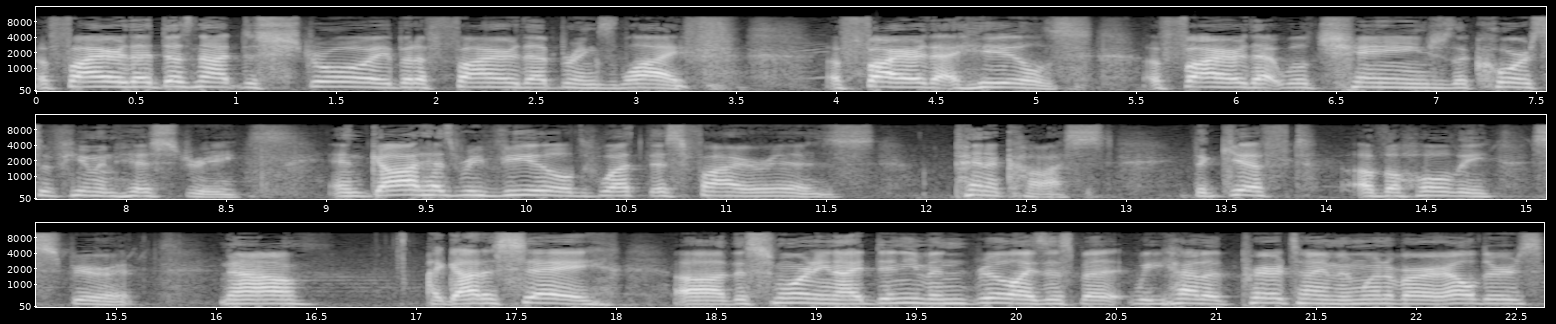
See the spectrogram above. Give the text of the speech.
a fire that does not destroy, but a fire that brings life a fire that heals, a fire that will change the course of human history. And God has revealed what this fire is Pentecost, the gift of the Holy Spirit. Now, I got to say, uh, this morning, I didn't even realize this, but we had a prayer time, and one of our elders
